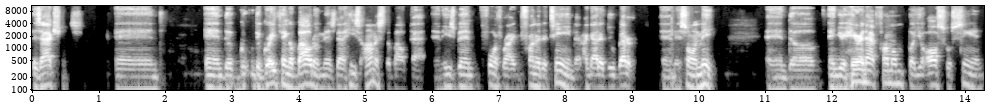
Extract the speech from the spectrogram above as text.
his actions. and and the the great thing about him is that he's honest about that, and he's been forthright in front of the team that I got to do better, and it's on me. And uh, and you're hearing that from him, but you're also seeing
